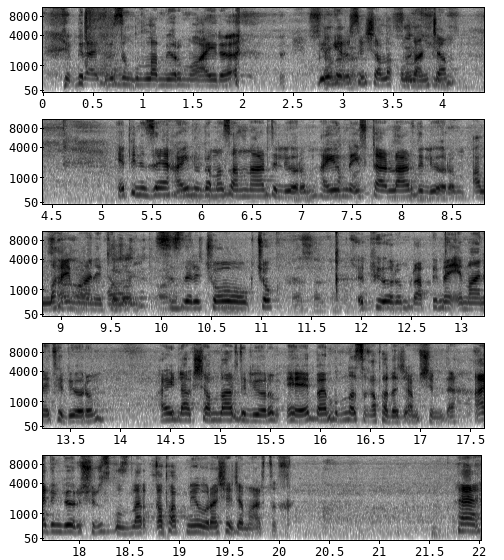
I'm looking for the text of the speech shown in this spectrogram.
bir aydır izin kullanmıyorum o ayrı. bir gelirse inşallah kullanacağım. Hepinize hayırlı Ramazanlar diliyorum. Hayırlı iftarlar diliyorum. Allah'a emanet olun. Sizleri çok çok öpüyorum. Rabbime emanet ediyorum. Hayırlı akşamlar diliyorum. E ben bunu nasıl kapatacağım şimdi? Haydi görüşürüz kızlar. Kapatmaya uğraşacağım artık. He,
